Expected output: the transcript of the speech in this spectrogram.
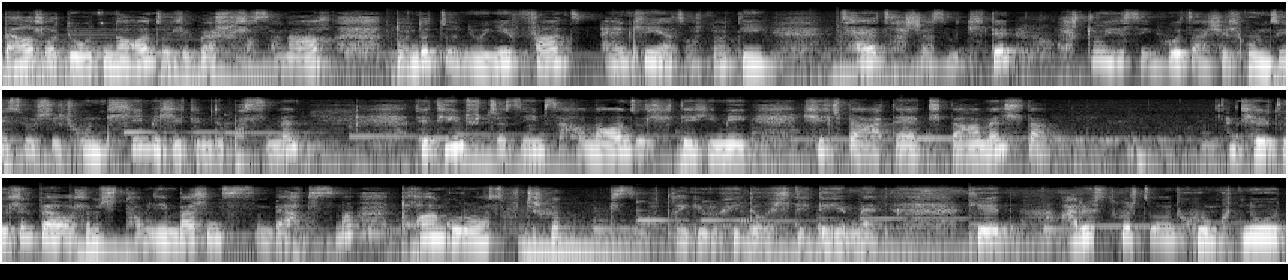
байгууллагуудын үүдэн ногоон зүйлийг байршуулах санаах дундад зууны үеийн Франц, Английн язгууртнуудын цайз хашаас үүдэлтэй орчин үеэс энэхүү заашил гүнзгий сууршиж хүндлэлийн бэлэг тэмдэг болсон байна. Тэгээ тийм ч учраас ийм сайхан ногоон зүйлэгтэй химээ хэлж байгаатай адил байгаа юм л да. Тэгэхээр зүлэг байгууламж том имбаланссан байх тусмаа тухайн гүрүү бас хүчрхэг гэсэн утгыг ерөнхийдөө үлдээдэг юм байна. Тэгээд 19-р зуунд хөрөнгөтнүүд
